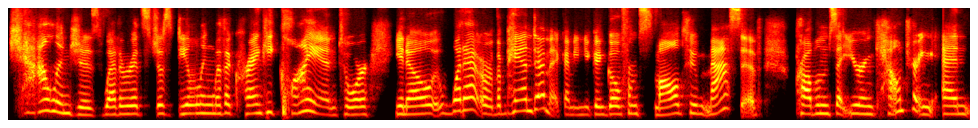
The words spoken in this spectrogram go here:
challenges, whether it's just dealing with a cranky client or, you know, whatever, or the pandemic. I mean, you can go from small to massive problems that you're encountering. And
